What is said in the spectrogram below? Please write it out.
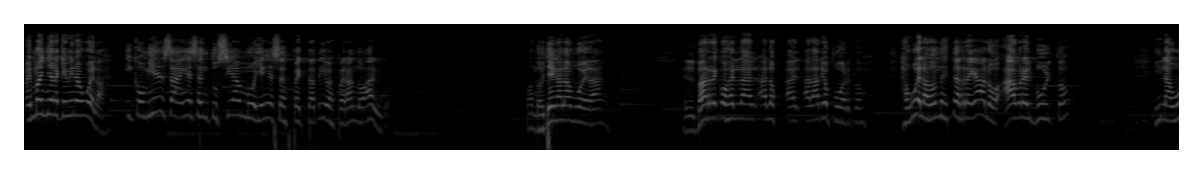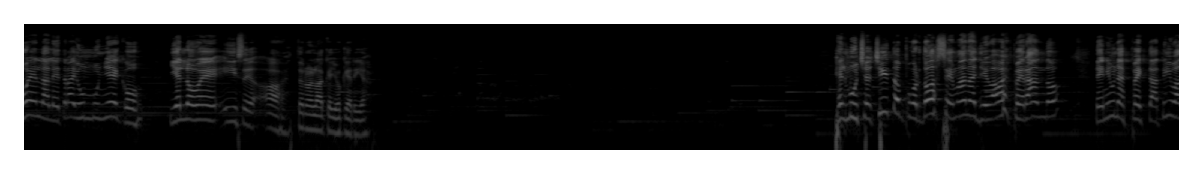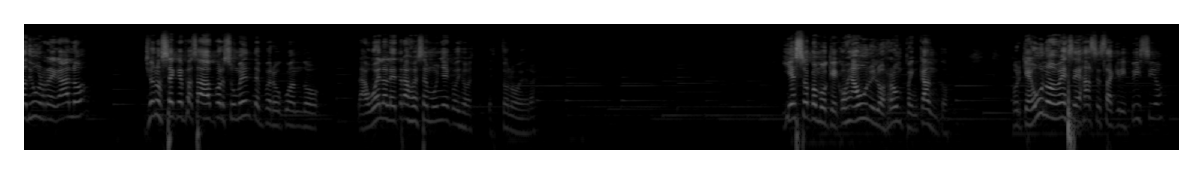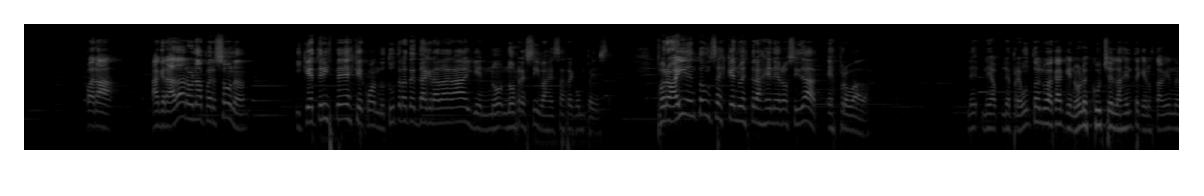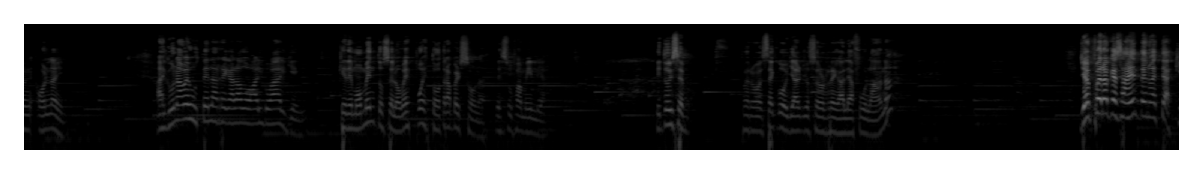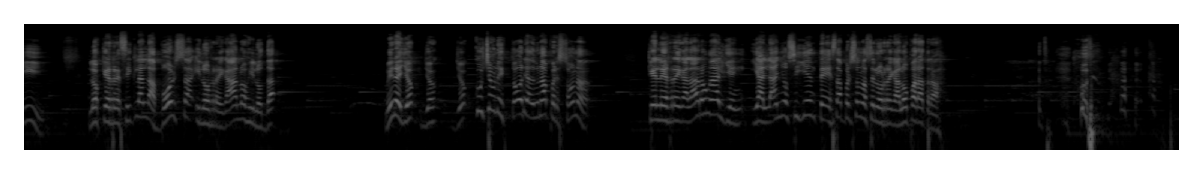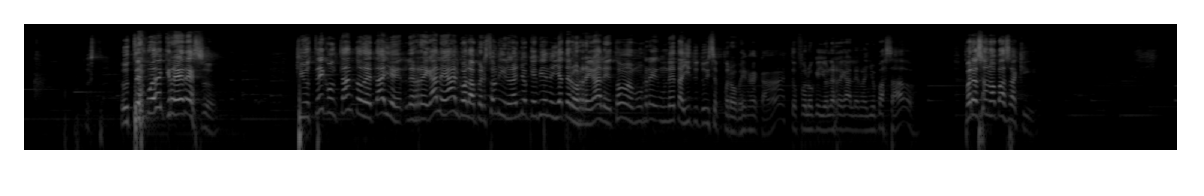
es mañana que viene abuela. Y comienza en ese entusiasmo y en esa expectativa esperando algo. Cuando llega la abuela, él va a recogerla al, aeropuerto. Abuela, ¿dónde está el regalo? Abre el bulto. Y la abuela le trae un muñeco y él lo ve y dice, ah, esto no es la que yo quería. El muchachito por dos semanas llevaba esperando tenía una expectativa de un regalo. Yo no sé qué pasaba por su mente, pero cuando la abuela le trajo ese muñeco, dijo, esto no era. Y eso como que coge a uno y lo rompe en canto. Porque uno a veces hace sacrificio para agradar a una persona. Y qué triste es que cuando tú trates de agradar a alguien no, no recibas esa recompensa. Pero ahí entonces que nuestra generosidad es probada le, pregunto algo acá que no lo escuche la gente que no está viendo online. ¿Alguna vez usted le ha regalado algo a alguien que de momento se lo ves puesto a otra persona de su familia? Y tú dices, pero ese collar yo se lo regalé a fulana. Yo espero que esa gente no esté aquí. Los que reciclan las bolsas y los regalos y los da. Mire, yo, yo, yo escuché una historia de una persona que le regalaron a alguien y al año siguiente esa persona se lo regaló para atrás. ¿Usted puede creer eso? Que usted con tanto detalle le regale algo a la persona y el año que viene ya te lo regale. Toma un, un detallito y tú dices, pero ven acá, esto fue lo que yo le regalé el año pasado. Pero eso no pasa aquí.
